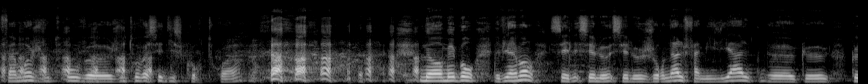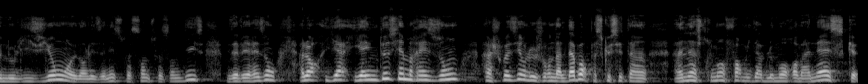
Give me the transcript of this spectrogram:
Enfin, moi, je vous trouve, euh, je vous trouve assez discourtois. non, mais bon, évidemment, c'est le, le journal familial euh, que, que nous lisions dans les années 60-70. Vous avez raison. Alors, il y, a une deuxième raison à choisir le journal. D'abord, parce que c'est un, instrument formidablement romanesque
